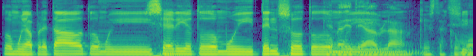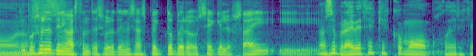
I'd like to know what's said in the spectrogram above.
Todo muy apretado, todo muy serio, todo muy tenso, todo que nadie muy- te habla, que estás Sí. como... Yo no por suerte he tenido bastante suerte en ese aspecto, pero sé que los hay y... No sé, pero hay veces que es como, joder, es que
